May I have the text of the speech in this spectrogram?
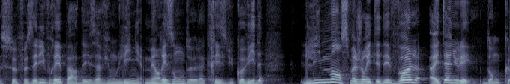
se faisaient livrer par des avions de ligne, mais en raison de la crise du Covid, l'immense majorité des vols a été annulée. Donc,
